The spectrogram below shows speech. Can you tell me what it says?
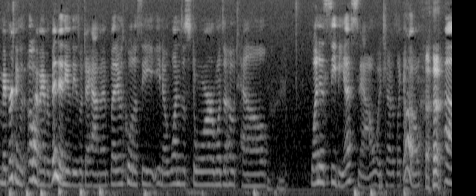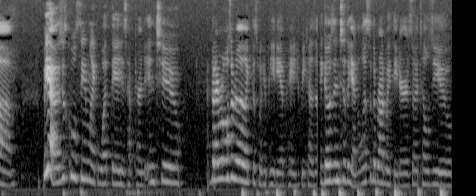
my first thing was, oh, have I ever been to any of these? Which I haven't, but it was cool to see. You know, one's a store, one's a hotel. One is CBS now, which I was like, oh. Um, but yeah, it was just cool seeing like what these have turned into. But I also really like this Wikipedia page because it goes into the yeah the list of the Broadway theaters. So it tells you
